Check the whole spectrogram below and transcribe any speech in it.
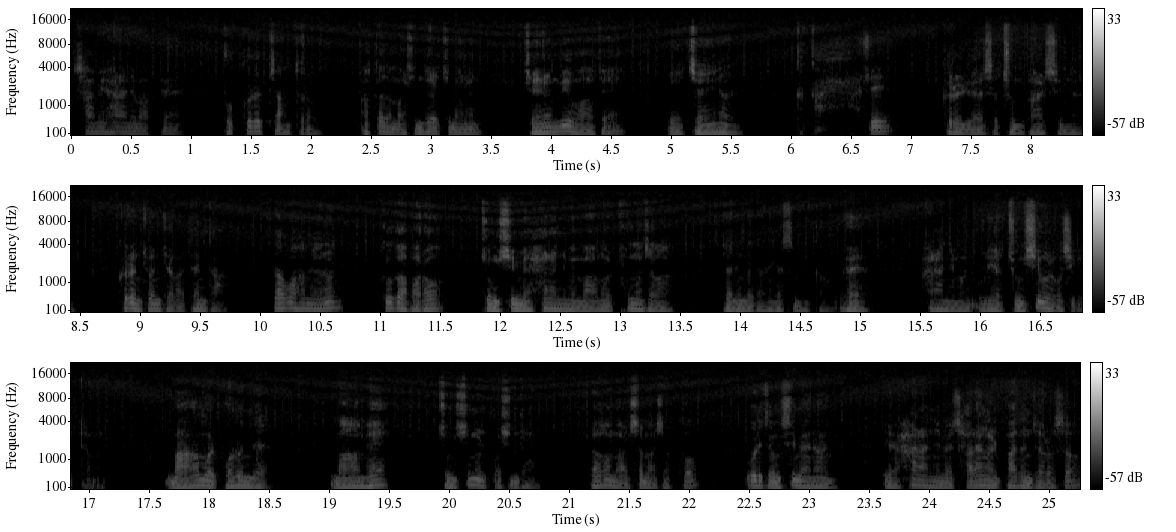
삼위 하나님 앞에 부끄럽지 않도록 아까도 말씀드렸지만은 죄는 미워하되 이 죄인을 끝까지 그를 위해서 중보할 수 있는 그런 존재가 된다라고 하면은 그가 바로 중심에 하나님의 마음을 품은 자가 되는 것 아니겠습니까? 왜? 하나님은 우리의 중심을 보시기 때문에 마음을 보는데 마음의 중심을 보신다라고 말씀하셨고 우리 중심에는 예, 하나님의 사랑을 받은 자로서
